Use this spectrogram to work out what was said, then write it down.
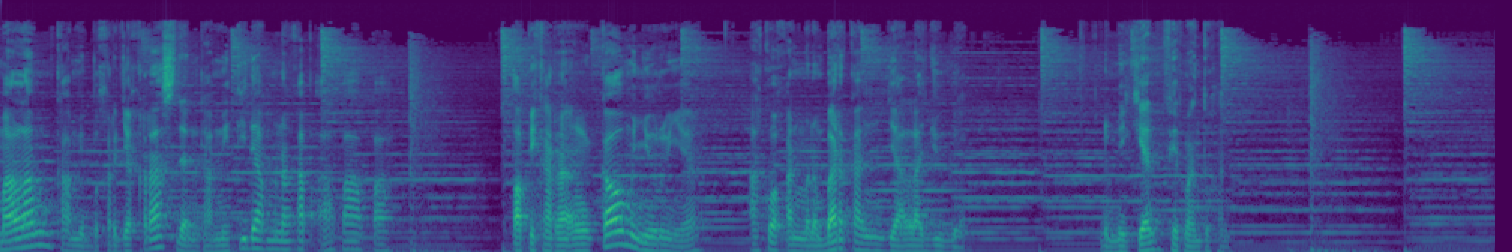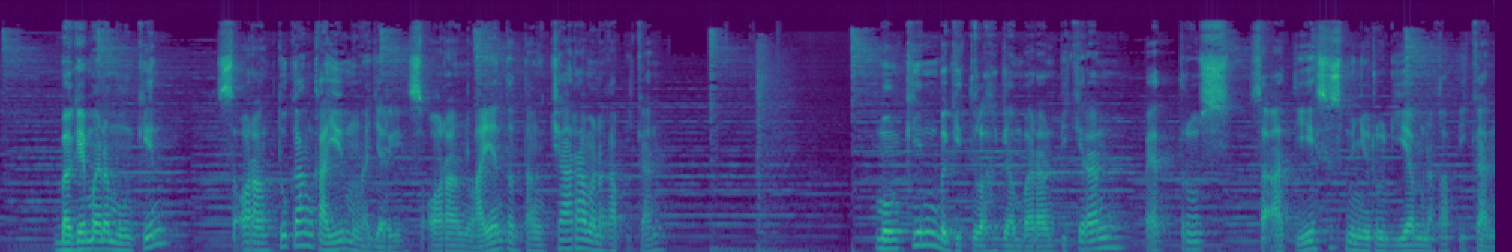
malam kami bekerja keras dan kami tidak menangkap apa-apa. Tapi karena engkau menyuruhnya, aku akan menebarkan jala juga. Demikian firman Tuhan. Bagaimana mungkin seorang tukang kayu mengajari seorang nelayan tentang cara menangkap ikan? Mungkin begitulah gambaran pikiran Petrus saat Yesus menyuruh dia menangkap ikan.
